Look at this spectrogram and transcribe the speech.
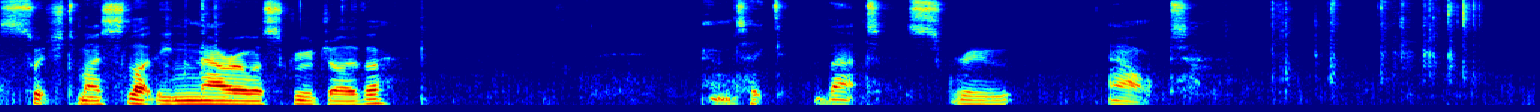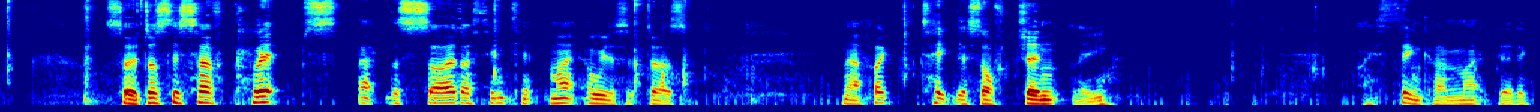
switch to my slightly narrower screwdriver and take that screw out. So does this have clips at the side? I think it might. Oh yes it does. Now if I take this off gently, I think I might be able to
